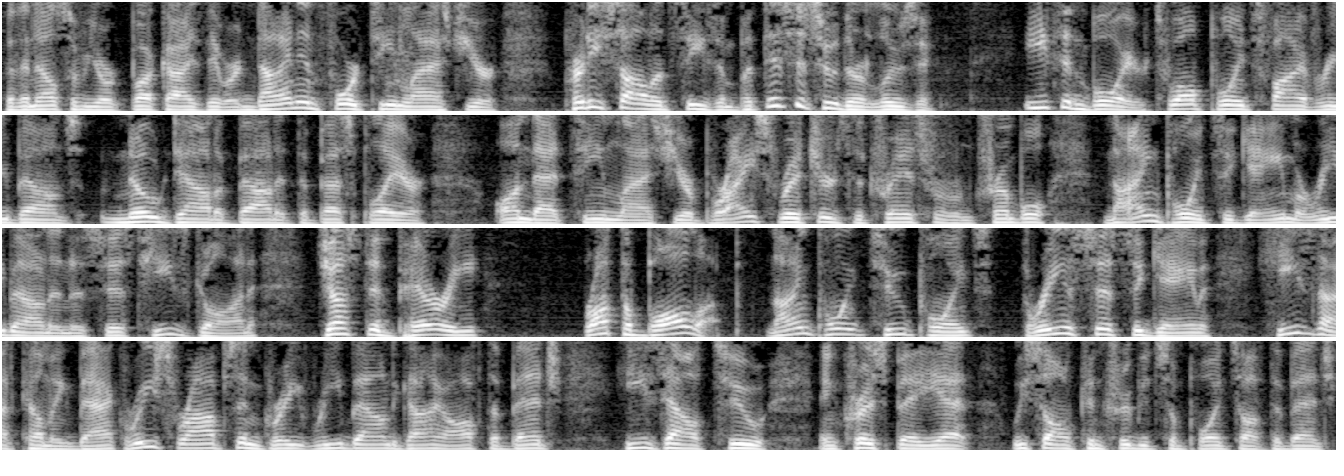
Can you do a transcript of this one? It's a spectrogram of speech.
for the Nelson York Buckeyes. They were nine and fourteen last year, pretty solid season, but this is who they're losing. Ethan Boyer, 12 points, 5 rebounds, no doubt about it, the best player on that team last year. Bryce Richards, the transfer from Trimble, 9 points a game, a rebound and assist, he's gone. Justin Perry, brought the ball up. 9.2 points, three assists a game. He's not coming back. Reese Robson, great rebound guy off the bench. He's out too. And Chris Bayette, we saw him contribute some points off the bench.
